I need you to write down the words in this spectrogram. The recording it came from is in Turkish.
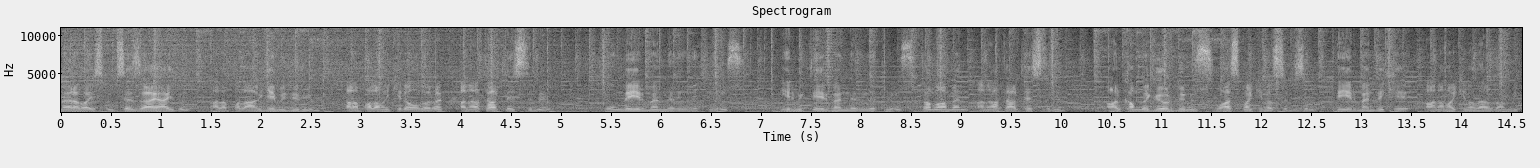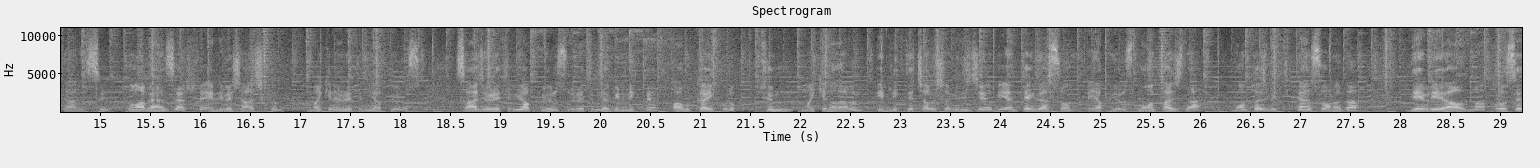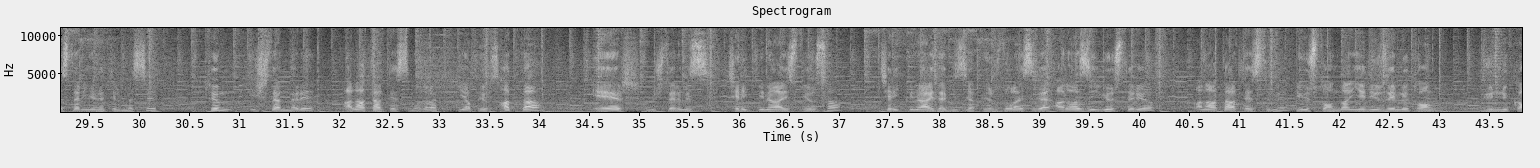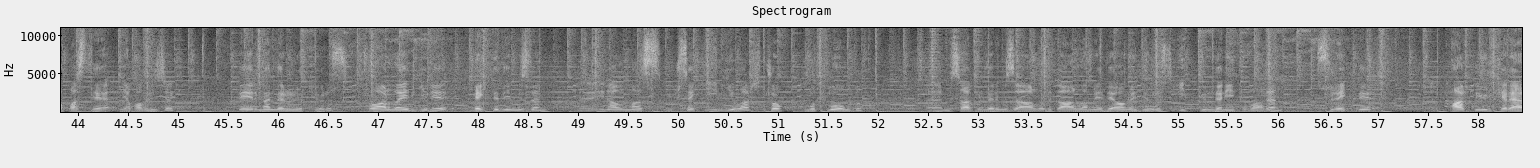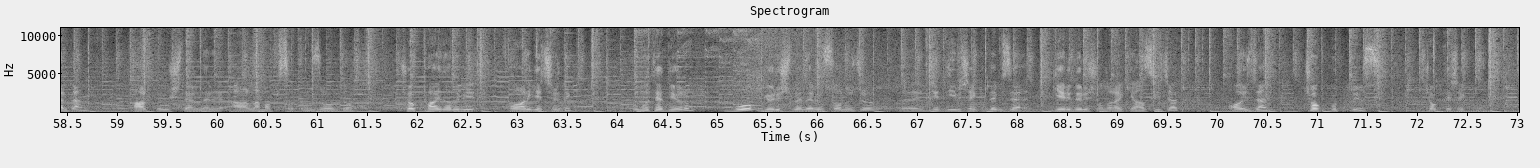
Merhaba, ismim Sezai Aydın. Alapala Arge Müdürüyüm. Alapala makine olarak anahtar teslimi un değirmenleri üretiyoruz. İrmik değirmenleri üretiyoruz. Tamamen anahtar teslimi. Arkamda gördüğünüz vas makinesi bizim değirmendeki ana makinelerden bir tanesi. Buna benzer 55 aşkın makine üretimi yapıyoruz. Sadece üretimi yapmıyoruz. Üretimle birlikte fabrikayı kurup tüm makinelerin birlikte çalışabileceği bir entegrasyon yapıyoruz montajda. Montaj bittikten sonra da devreye alma, proseslerin yönetilmesi tüm işlemleri anahtar teslim olarak yapıyoruz. Hatta eğer müşterimiz çelik bina istiyorsa çelik binayı da biz yapıyoruz. Dolayısıyla araziyi gösteriyor. Anahtar teslimi 100 tondan 750 ton günlük kapasite yapabilecek değirmenler üretiyoruz. Fuarla ilgili beklediğimizden e, inanılmaz yüksek ilgi var. Çok mutlu olduk. E, misafirlerimizi ağırladık, ağırlamaya devam ediyoruz. İlk günden itibaren sürekli farklı ülkelerden farklı müşterileri ağırlama fırsatımız oldu. Çok faydalı bir fuar geçirdik. Umut ediyorum bu görüşmelerin sonucu e, ciddi bir şekilde bize geri dönüş olarak yansıyacak. O yüzden çok mutluyuz. Çok teşekkür ederim.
